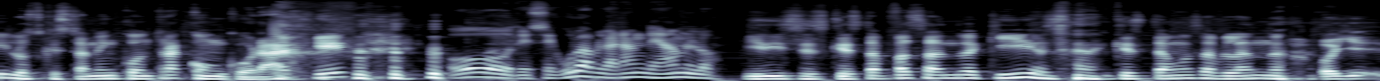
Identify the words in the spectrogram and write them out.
y los que están en contra con coraje. Oh, de seguro hablarán de AMLO. y dices, ¿qué está pasando aquí? O sea, ¿qué estamos hablando? Oye,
